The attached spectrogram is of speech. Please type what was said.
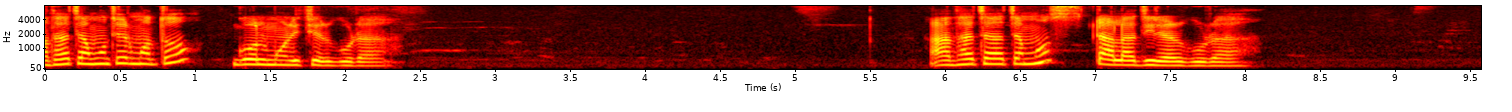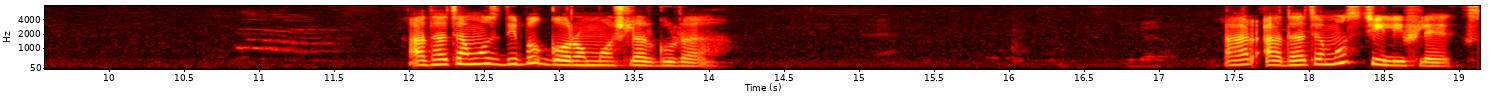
আধা চামচের মতো গোলমরিচের গুঁড়া। আধা চা চামচ টালা জিরার গুঁড়া। আধা চামচ দিব গরম মশলার গুঁড়া। আর আধা চামচ চিলি ফ্লেক্স।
